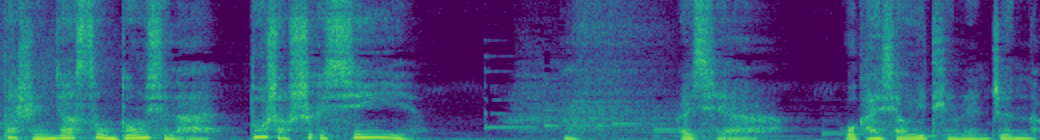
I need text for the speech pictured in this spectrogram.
但是人家送东西来，多少是个心意。而且我看小雨挺认真的，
